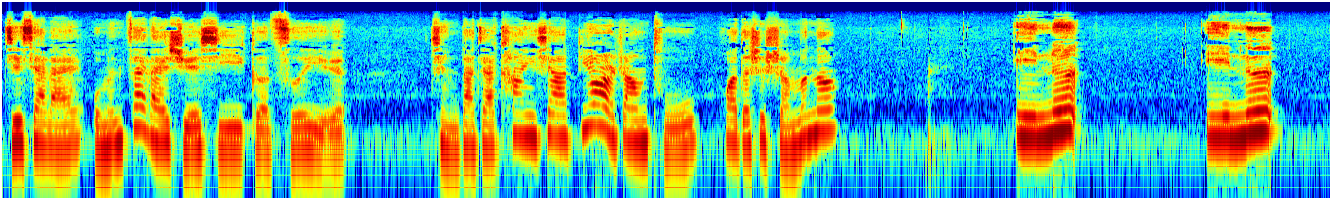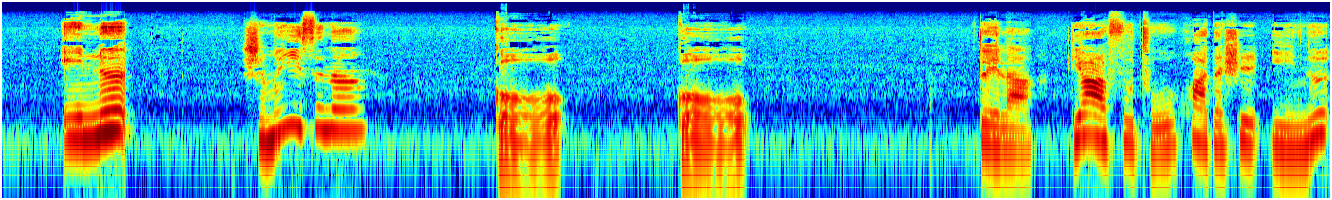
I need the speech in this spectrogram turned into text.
接下来我们再来学习一个词语，请大家看一下第二张图，画的是什么呢？犬、犬、犬。什么意思呢？狗，狗。对了，第二幅图画的是犬，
